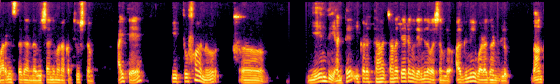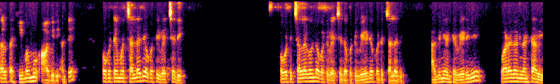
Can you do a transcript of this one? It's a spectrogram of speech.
మరణిస్తుంది అన్న విషయాన్ని మనం అక్కడ చూసినాం. అయితే ఈ తుఫాను ఏంది అంటే ఇక్కడ చాలా తేటగా ఎనిమిదవ వర్షంలో అగ్ని వడగండ్లు దాని తర్వాత హిమము ఆవిరి. అంటే ఒకటేమో చల్లది ఒకటి వెచ్చది. ఒకటి చల్లగా ఉంది ఒకటి వెచ్చది. ఒకటి వేడి ఒకటి చల్లది. అగ్ని అంటే వేడిది వడగండ్లు అంటే అవి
